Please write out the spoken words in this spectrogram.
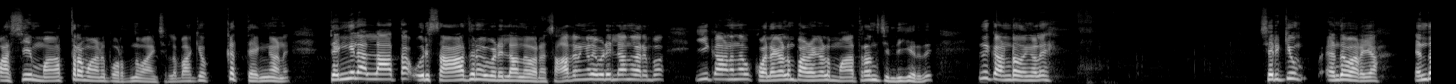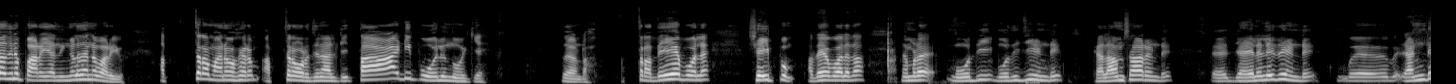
പശയും മാത്രമാണ് പുറത്തുനിന്ന് വാങ്ങിച്ചിട്ടുള്ളത്. ബാക്കിയൊക്കെ തെങ്ങാണ്. തെങ്ങിലല്ലാത്ത ഒരു സാധനം ഇവിടെ ഇല്ല എന്ന് പറഞ്ഞാൽ സാധനങ്ങൾ ഇവിടെ ഇല്ല എന്ന് പറയുമ്പോൾ ഈ കാണുന്ന കൊലകളും പഴകളും മാത്രം ചിന്തിക്കരുത്. ഇത് കണ്ടോ നിങ്ങൾ ശരിക്കും എന്താ പറയുക എന്താ അതിന് പറയുക നിങ്ങൾ തന്നെ പറയൂ. അത്ര മനോഹരം അത്ര ഒറിജിനാലിറ്റി താടി പോലും നോക്കിയേ. ഇത് കണ്ടോ? അത്ര അതേപോലെ ഷേപ്പും അതേപോലെ ദാ നമ്മുടെ മോദി മോദിജി ഉണ്ട് കലാം സാറുണ്ട് ജയലളിത ഉണ്ട് രണ്ട്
